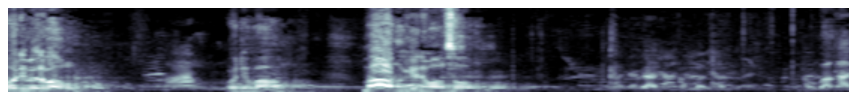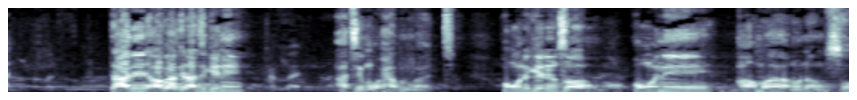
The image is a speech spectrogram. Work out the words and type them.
Ó di mélòó báwọn? Ó di márùn márùn kí ni wọ́n sọ? Tani abubakar àti kíni? Àti muhammad òun ni kí ni sọ? Òun ni àwọn márùn náà sọ.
